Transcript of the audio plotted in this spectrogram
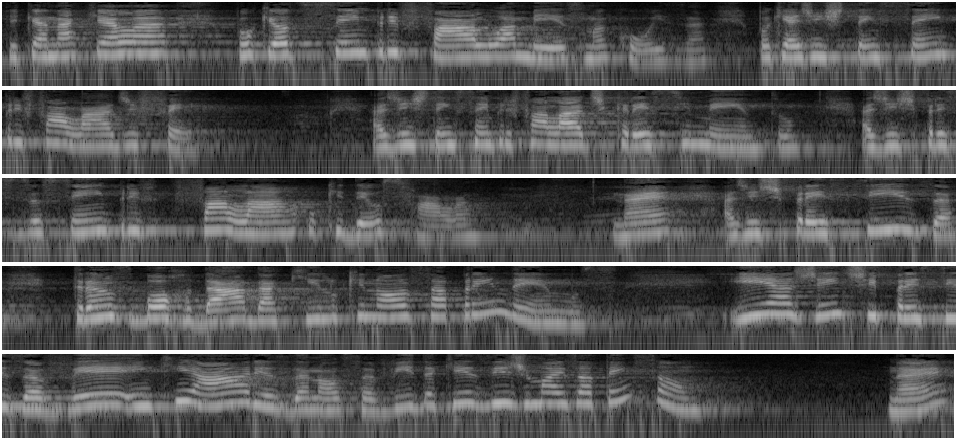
Fica naquela. Porque eu sempre falo a mesma coisa. Porque a gente tem sempre falar de fé. A gente tem sempre falar de crescimento. A gente precisa sempre falar o que Deus fala. Né? A gente precisa transbordar daquilo que nós aprendemos. E a gente precisa ver em que áreas da nossa vida que exige mais atenção. Né?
